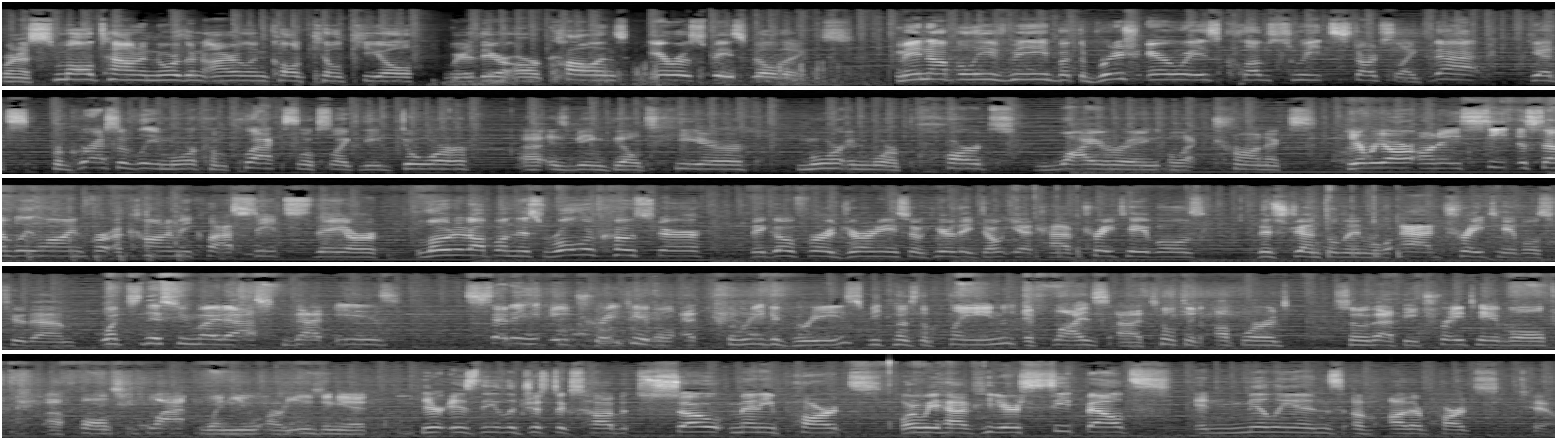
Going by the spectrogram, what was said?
We're in a small town in Northern Ireland called Kilkeel, where there are Collins Aerospace buildings. May not believe me, but the British Airways Club Suite starts like that, gets progressively more complex. Looks like the door uh, is being built here. More and more parts, wiring, electronics. Here we are on a seat assembly line for economy class seats. They are loaded up on this roller coaster they go for a journey, so here they don't yet have tray tables. This gentleman will add tray tables to them. What's this, you might ask? That is setting a tray table at three degrees because the plane, it flies uh, tilted upwards so that the tray table uh, falls flat when you are using it. Here is the logistics hub. So many parts. What do we have here? Seat belts and millions of other parts too.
